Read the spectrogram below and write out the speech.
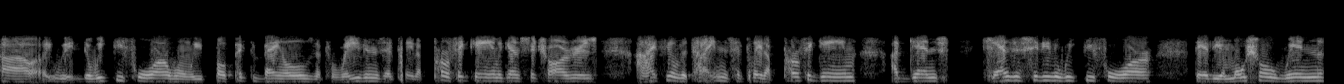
uh, we, the week before when we both picked the Bengals, that the Ravens had played a perfect game against the Chargers, and I feel the Titans had played a perfect game against Kansas City the week before. They had the emotional win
